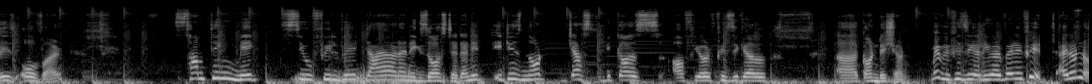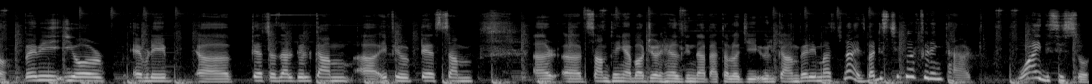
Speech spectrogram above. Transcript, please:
is over, something makes you feel very tired and exhausted. And it, it is not just because of your physical uh, condition. Maybe physically you are very fit. I don't know. Maybe your every uh, test result will come uh, if you test some uh, uh, something about your health in the pathology will come very much nice. But still you're feeling tired. Why this is so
